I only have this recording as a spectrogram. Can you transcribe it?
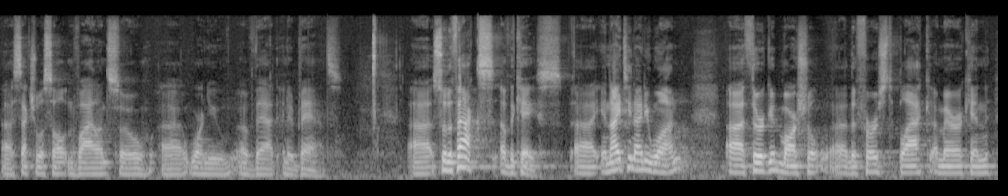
uh, sexual assault and violence, so uh, warn you of that in advance. Uh, so the facts of the case. Uh, in 1991, Thurgood Marshall, the first black American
